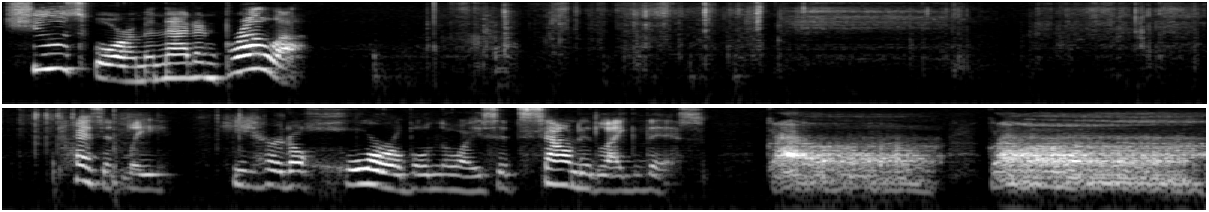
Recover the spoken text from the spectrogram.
shoes for him and that umbrella? Presently, he heard a horrible noise. It sounded like this. Grrr, grrr.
